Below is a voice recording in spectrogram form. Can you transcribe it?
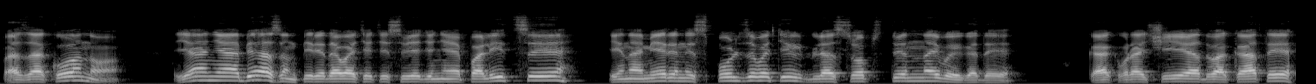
По закону я не обязан передавать эти сведения полиции и намерен использовать их для собственной выгоды. Как врачи и адвокаты,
